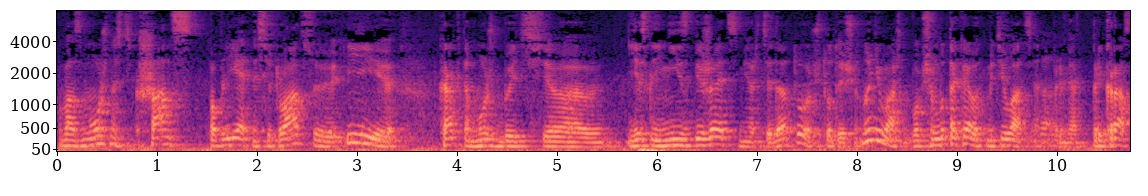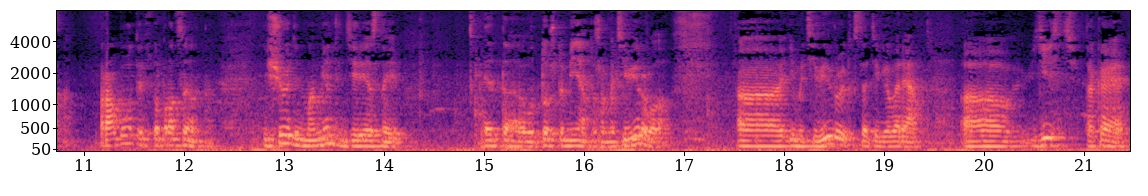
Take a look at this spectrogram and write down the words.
возможность, шанс повлиять на ситуацию и как-то, может быть, э, если не избежать смерти, да, то что-то еще. Ну, неважно. В общем, вот такая вот мотивация, например. Прекрасно. Работает стопроцентно. Еще один момент интересный. Это вот то, что меня тоже мотивировало. Э, и мотивирует, кстати говоря. Э, есть такая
